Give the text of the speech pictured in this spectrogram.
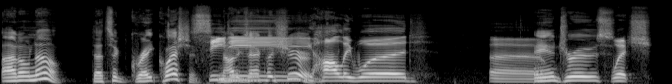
I don't know. That's a great question. CD, Not exactly sure. Hollywood, uh, Andrews. which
